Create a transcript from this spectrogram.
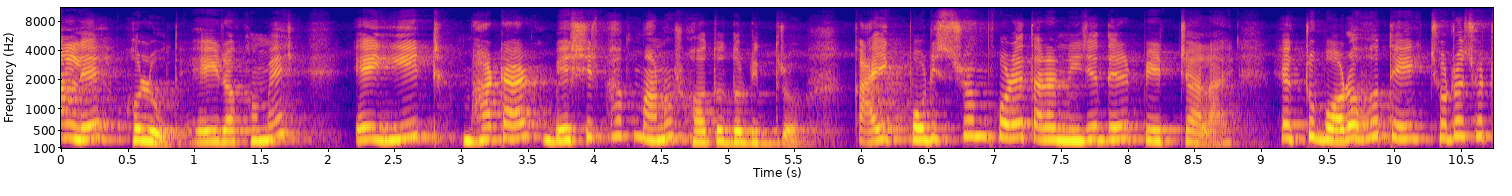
আনলে হলুদ। এই রকমে এই ইট ভাটার বেশিরভাগ মানুষ হতদরিদ্র। কায়িক পরিশ্রম করে তারা নিজেদের পেট চালায়। একটু বড় হতেই ছোট ছোট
